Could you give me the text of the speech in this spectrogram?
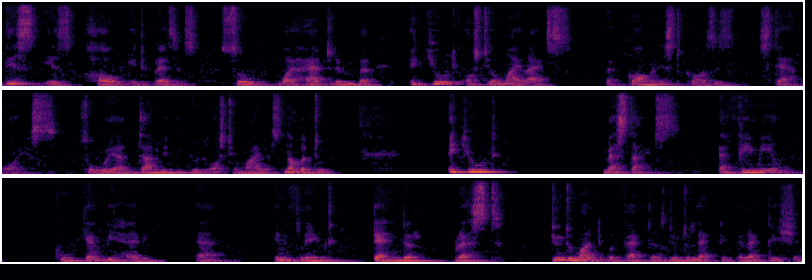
this is how it presents. So what I have to remember acute osteomyelitis, the commonest causes staph aureus. So we are done with acute osteomyelitis. Number two, acute mastitis, a female who can be having an inflamed tender breast due to multiple factors, due to lactation,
